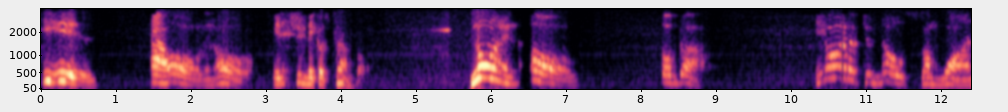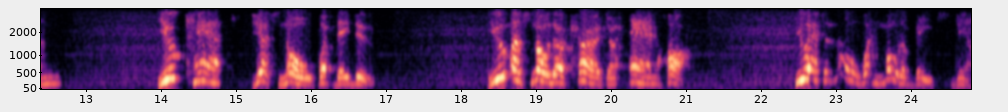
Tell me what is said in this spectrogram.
He is our all in all, and it should make us tremble. Knowing all of God. In order to know someone, you can't just know what they do. You must know their character and heart. You have to know what motivates them.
